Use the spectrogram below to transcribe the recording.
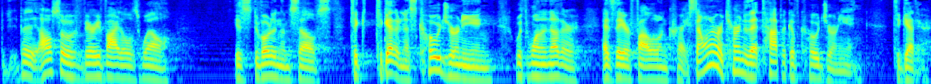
But, but also very vital as well is devoting themselves to togetherness, co journeying with one another as they are following Christ. I want to return to that topic of co journeying together.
